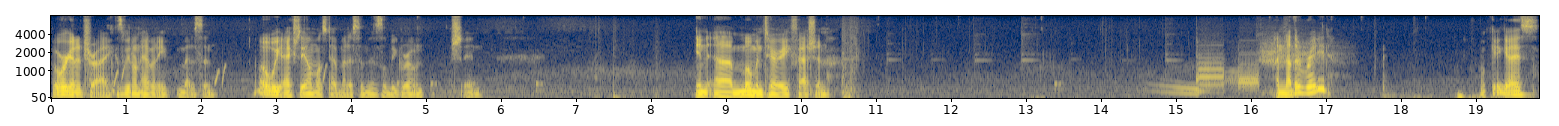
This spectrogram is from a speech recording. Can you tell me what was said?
but we're going to try, because we don't have any medicine. Oh, we actually almost have medicine. This will be grown in in a momentary fashion. Another raid? Okay, guys.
